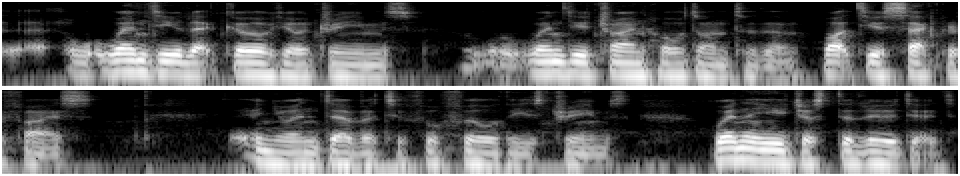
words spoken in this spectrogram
uh, when do you let go of your dreams? When do you try and hold on to them? What do you sacrifice? In your endeavor to fulfill these dreams? When are you just deluded?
